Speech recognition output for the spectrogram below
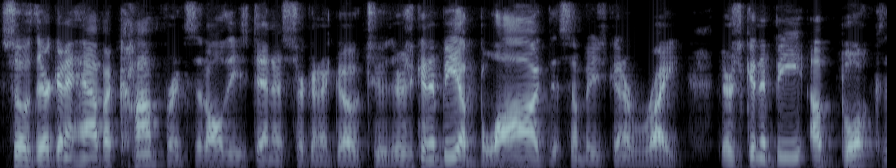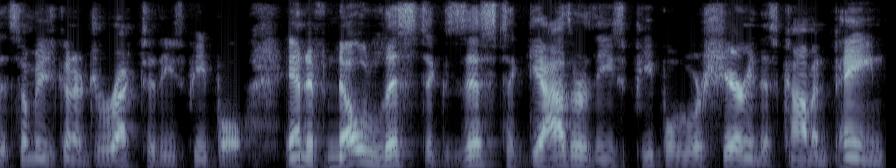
So they're going to have a conference that all these dentists are going to go to. There's going to be a blog that somebody's going to write. There's going to be a book that somebody's going to direct to these people. And if no list exists to gather these people who are sharing this common pain,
